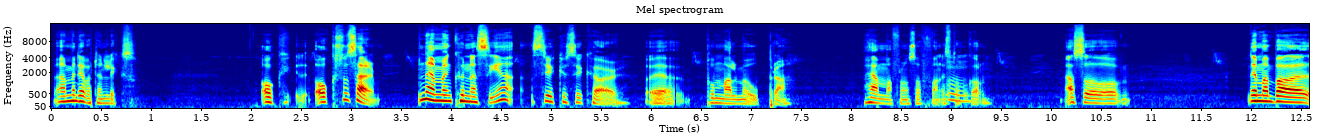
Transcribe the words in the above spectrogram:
ja men det har varit en lyx. Och också så här, nej men kunna se Cirkus Cirkör eh, på Malmö Opera hemma från soffan i Mm. Stockholm. Alltså, när man bara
